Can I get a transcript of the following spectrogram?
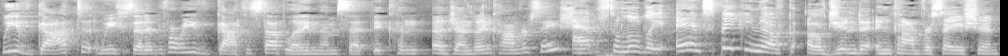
we've got to we've said it before we've got to stop letting them set the con- agenda and conversation Absolutely. And speaking of agenda and conversation,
